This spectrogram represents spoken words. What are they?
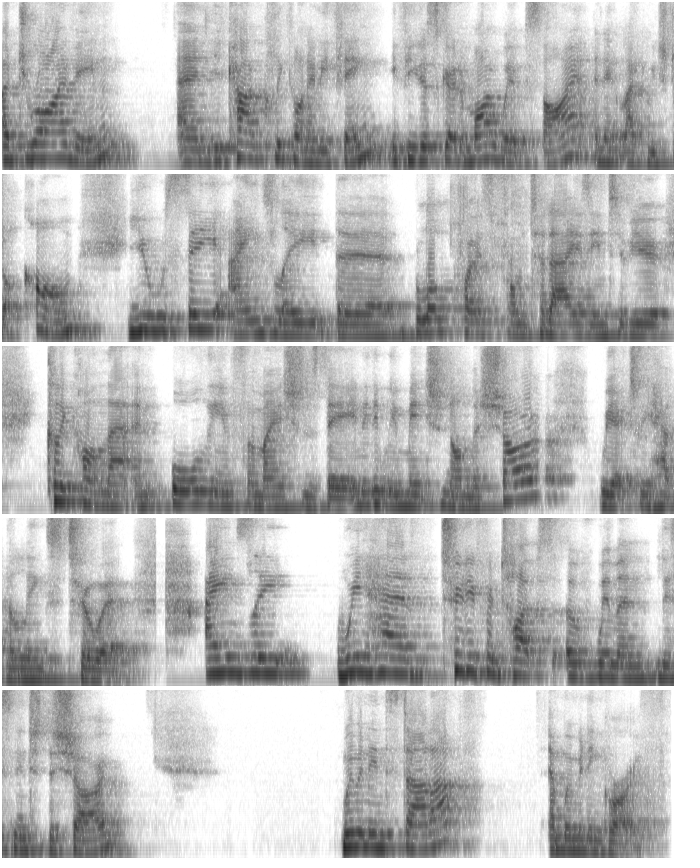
are driving and you can't click on anything. If you just go to my website, AnnetteLakovich.com, you will see Ainsley, the blog post from today's interview. Click on that, and all the information's there. Anything we mentioned on the show, we actually have the links to it. Ainsley, we have two different types of women listening to the show women in startup and women in growth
